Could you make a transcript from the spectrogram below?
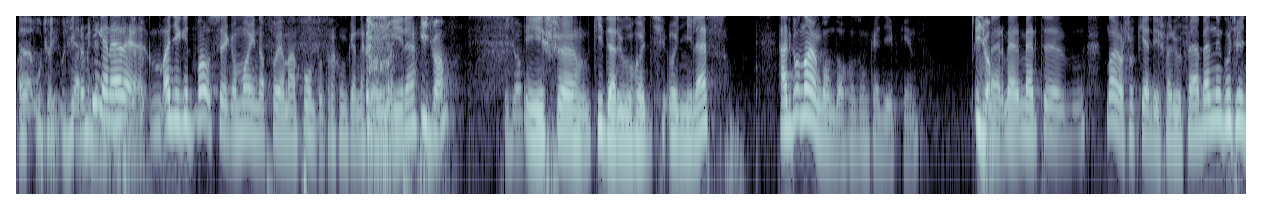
Azt. Úgyhogy úgy Igen, mindenképpen erre, tudjatok. egyébként valószínűleg a mai nap folyamán pontot rakunk ennek a végére, Így van. Így van. és kiderül, hogy, hogy mi lesz. Hát go- nagyon gondolkozunk egyébként. Így van. Mert, mert, mert nagyon sok kérdés merül fel bennünk, úgyhogy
